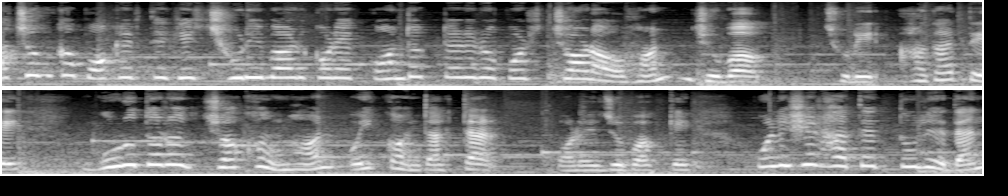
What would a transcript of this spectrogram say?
আচমকা পকেট থেকে ছুরি বার করে কন্ডাক্টরের ওপর চড়াও হন যুবক। ছুরির আঘাতে গুরুতর জখম হন ওই কন্ডাক্টর পরে যুবককে পুলিশের হাতে তুলে দেন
